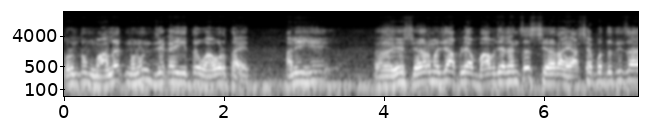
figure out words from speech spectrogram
परंतु मालक म्हणून जे काही इथं वावरत आहेत आणि ही हे शहर म्हणजे आपल्या बापजाल्यांचंच शहर आहे. अशा पद्धतीचा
